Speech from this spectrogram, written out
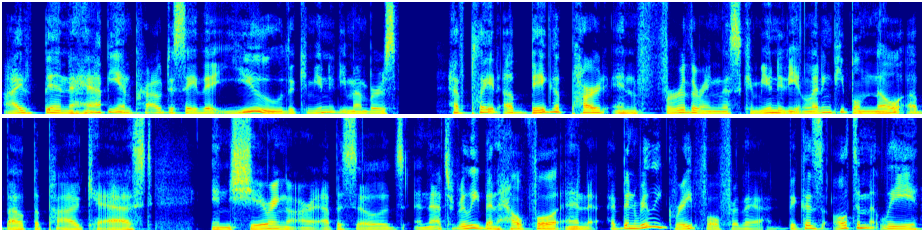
I've been happy and proud to say that you, the community members, have played a big part in furthering this community and letting people know about the podcast in sharing our episodes. And that's really been helpful. And I've been really grateful for that because ultimately,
